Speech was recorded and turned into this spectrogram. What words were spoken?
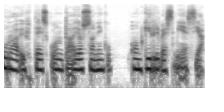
urayhteiskuntaa, jossa niin kuin on kirvesmies ja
